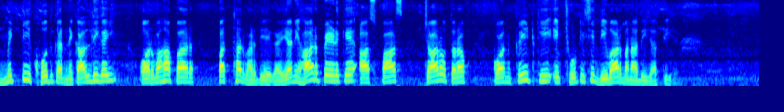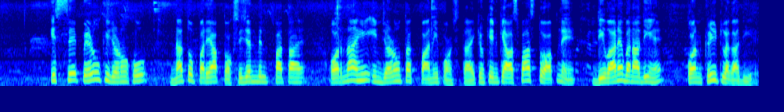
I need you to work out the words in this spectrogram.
मिट्टी खोद कर निकाल दी गई और वहाँ पर पत्थर भर दिए गए। यानी हर पेड़ के आसपास चारों तरफ़ कंक्रीट की एक छोटी सी दीवार बना दी जाती है। इससे पेड़ों की जड़ों को न तो पर्याप्त ऑक्सीजन मिल पाता है और ना ही इन जड़ों तक पानी पहुँचता है, क्योंकि इनके आसपास तो आपने दीवारें बना दी हैं, कंक्रीट लगा दी है।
